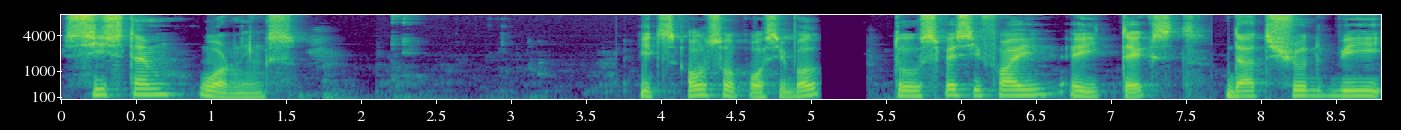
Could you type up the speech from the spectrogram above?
system warnings. It's also possible to specify a text that should be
